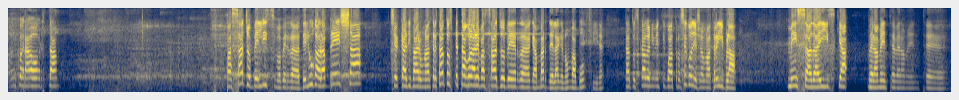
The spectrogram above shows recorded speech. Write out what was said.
ancora Orta. Passaggio bellissimo per De Luca ora Brescia cerca di fare un altrettanto spettacolare passaggio per Gambardella che non va a buon fine. Tanto scadono i 24 secondi c'è una tripla messa da Ischia. Veramente veramente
